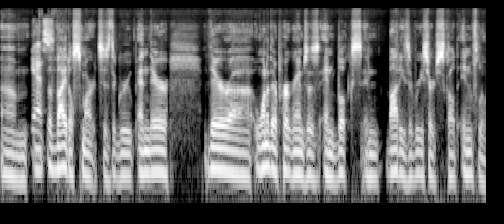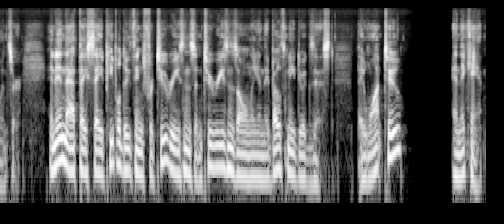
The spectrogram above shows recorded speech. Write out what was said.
Um, Yes. Vital Smarts is the group, and they're their uh, one of their programs is and books and bodies of research is called influencer and in that they say people do things for two reasons and two reasons only and they both need to exist they want to and they can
